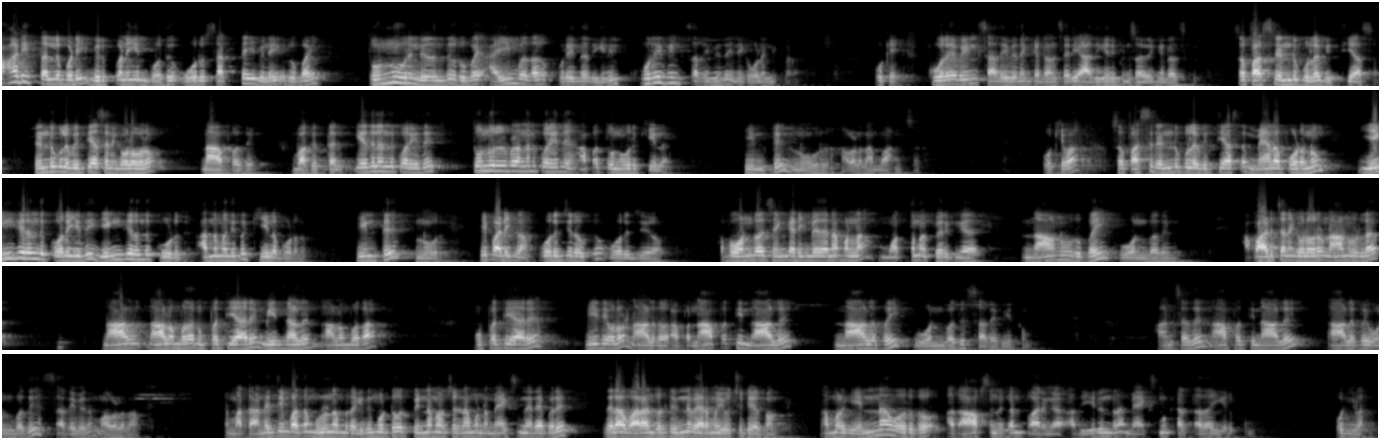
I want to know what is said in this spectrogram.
ஆடி தள்ளுபடி விற்பனையின் போது ஒரு சட்டை விலை ரூபாய் தொண்ணூறிலிருந்து ரூபாய் ஐம்பதாக குறைந்தது எனில் குறைவின் சதவீதம் இன்னைக்கு ஒழுங்கிக்கலாம் ஓகே குறைவின் சதவீதம் கேட்டாலும் சரி அதிகரிப்பின் சதவீதம் கேட்டாலும் சரி. ஸோ ஃபர்ஸ்ட் ரெண்டுக்குள்ள வித்தியாசம். ரெண்டுக்குள்ள வித்தியாசம் எனக்கு எவ்வளோ வரும்? நாற்பது. வகுத்தல். எதுலேருந்து குறையுது? தொண்ணூறு ரூபாய் தானே குறையுது. அப்போ தொண்ணூறு கீழே. இன்ட்டு நூறு. அவ்வளோதான் ஆன்சர் ஓகேவா ஸோ ஃபர்ஸ்ட் ரெண்டுக்குள்ள வித்தியாசத்தை மேலே போடணும். எங்கிருந்து குறையுது எங்கிருந்து கூடுது? அந்த மதிப்பை கீழே போடணும். இன்ட்டு நூறு. இப்போ அடிக்கலாம். ஒரு ஜீரோவுக்கு ஒரு ஜீரோ. அப்போ ஒன்பது வச்சு எங்கே அடிக்க என்ன பண்ணலாம்? மொத்தமாக பெருக்குங்க நானூறு பை ஒன்பது. அப்போ அடிச்சனைக்கு எவ்வளோ வரும்? நானூறில் நாலு நாலு ஒம்பதா முப்பத்தி ஆறு மீதி நாலு நாலு ஒம்பதா முப்பத்தி ஆறு மீதி எவ்வளோ நாலு தான். அப்போ நாற்பத்தி நாலு நாலு பை ஒன்பது சதவீதம். ஆன்சர் நாற்பத்தி நாலு நாலு பை ஒன்பது சதவீதம். அவ்வளோதான் மற்ற அனைத்தையும் பார்த்தா முழு நம்பர் இது மட்டும் ஒரு பின்னமாக சொல்லி என்ன பண்ண மேக்ஸிமம் நிறைய பேர் இதெல்லாம் வரான்னு சொல்லிட்டு இன்னும் வேற மாதிரி யோசிச்சுட்டே இருப்பாங்க. நம்மளுக்கு என்ன வருதோ அது ஆப்ஷன் இருக்கான்னு பாருங்க. அது இருந்தால் மேக்ஸிமம் கரெக்டாக தான் இருக்கும். ஓகேங்களா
